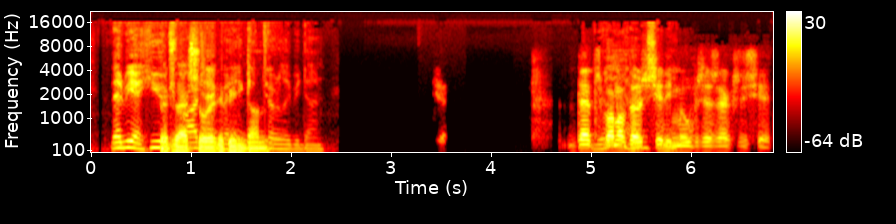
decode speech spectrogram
That'd be a huge that's project, already but been it could done. totally be done. Yeah. That's one of those shitty movies that's actually shit.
